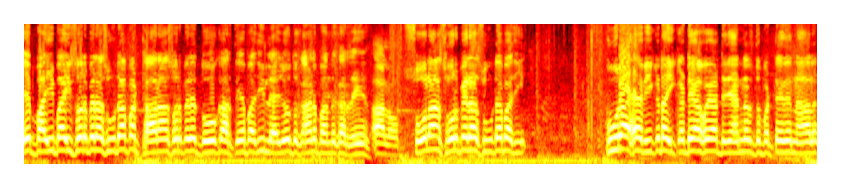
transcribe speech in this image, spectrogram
ਇਹ 22 2200 ਰੁਪਏ ਦਾ ਸੂਟ ਆ ਆਪਾਂ 1800 ਰੁਪਏ ਦੇ ਦੋ ਕਰਤੇ ਆ ਭਾਜੀ। ਲੈ ਜਾਓ ਦੁਕਾਨ ਬੰਦ ਕਰ ਰਹੇ ਆ। ਆ ਲਓ। 1600 ਰੁਪਏ ਦਾ ਸੂਟ ਹੈ ਭਾਜੀ। ਪੂਰਾ ਹੈਵੀ ਕਢਾਈ ਕੱਢਿਆ ਹੋਇਆ ਡਿਜ਼ਾਈਨਰ ਦੁਪੱਟੇ ਦੇ ਨਾਲ।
